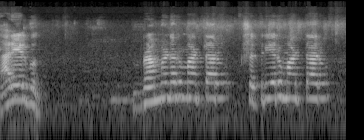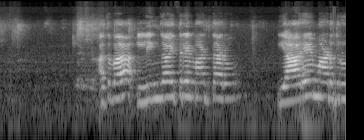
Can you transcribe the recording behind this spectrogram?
ಯಾರೇ ಹೇಳ್ಬೋದು. ಬ್ರಾಹ್ಮಣರು ಮಾಡ್ತಾರೋ, ಕ್ಷತ್ರಿಯರು ಮಾಡ್ತಾರೋ, ಅಥವಾ ಲಿಂಗಾಯತರೇ ಮಾಡ್ತಾರೋ, ಯಾರೇ ಮಾಡಿದ್ರು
